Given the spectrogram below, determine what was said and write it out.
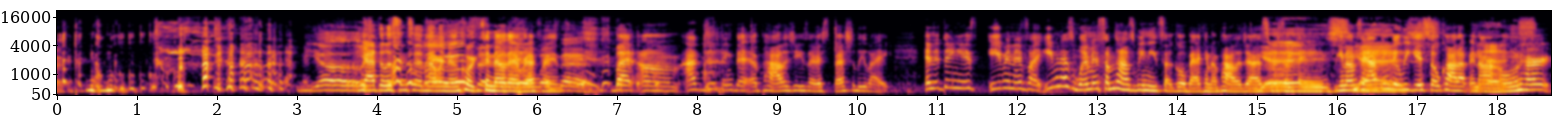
Okay. Yo. You have to listen to Melanin and Cork to know that reference. But um, I do think that apologies are especially like. And the thing is, even if like, even as women, sometimes we need to go back and apologize for some things. You know what I'm saying? I think that we get so caught up in Yes. Mm. our own hurt.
